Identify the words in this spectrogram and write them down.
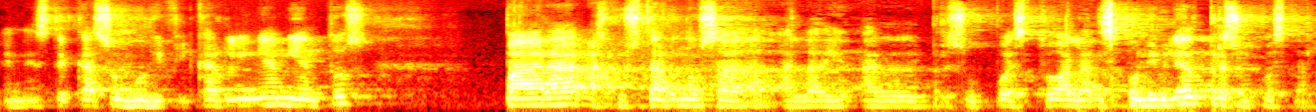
en este caso modificar lineamientos, para ajustarnos al presupuesto, a la disponibilidad presupuestal.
